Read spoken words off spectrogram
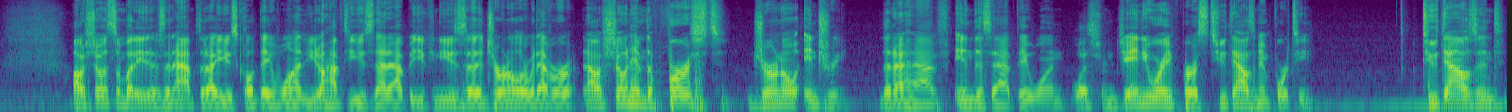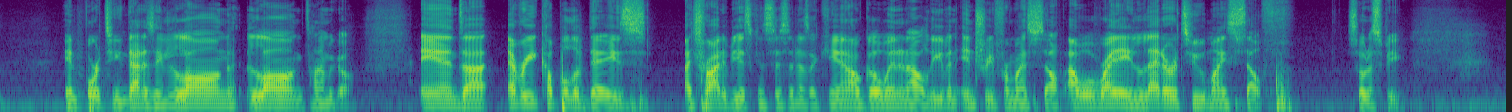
I was showing somebody there's an app that I use called Day One. You don't have to use that app, but you can use a journal or whatever. And I was showing him the first journal entry that I have in this app, Day One, was from January 1st, 2014. 2000 in 14. That is a long, long time ago. And uh, every couple of days, I try to be as consistent as I can. I'll go in and I'll leave an entry for myself. I will write a letter to myself, so to speak.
